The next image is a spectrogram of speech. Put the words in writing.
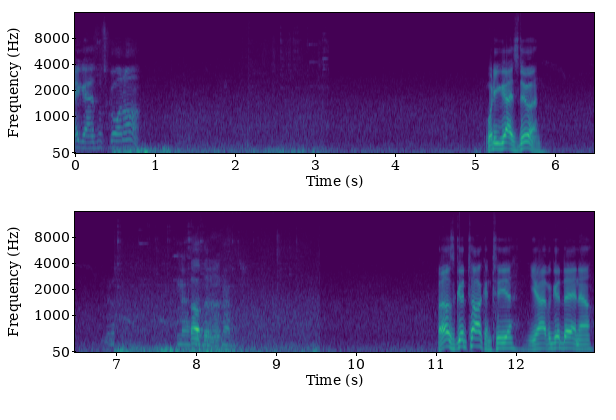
Hey guys, what's going on? what are you guys doing? No, Nothing. no. Well, it was good talking to you. You have a good day now.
